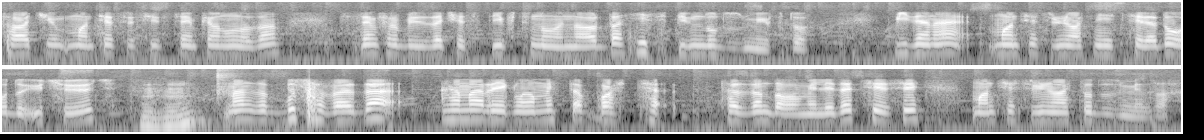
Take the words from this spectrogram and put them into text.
ta ki Manchester City çempion olacaq, Stamford Bridge-də keçdiyi bütün oyunlarda heç birində uduzmayıbdı. Bir dənə Manchester United-ni heç elədi, o da 3-3. Məncə bu səfərdə həmən reqlamentdə baş tə təzədən davam eləyəcək. Chelsea Manchester United uduzmayacaq.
